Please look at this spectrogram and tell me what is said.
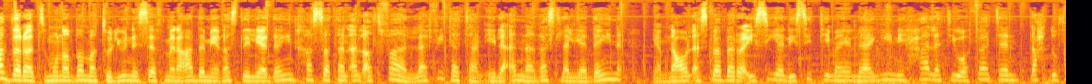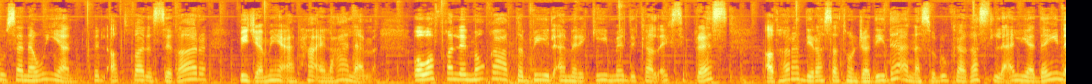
حذرت منظمة اليونيسف من عدم غسل اليدين خاصة الأطفال لافتة إلى أن غسل اليدين يمنع الأسباب الرئيسية لست ملايين حالة وفاة تحدث سنويا في الأطفال الصغار في جميع أنحاء العالم. ووفقا للموقع الطبي الأمريكي ميديكال إكسبريس أظهرت دراسة جديدة أن سلوك غسل اليدين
